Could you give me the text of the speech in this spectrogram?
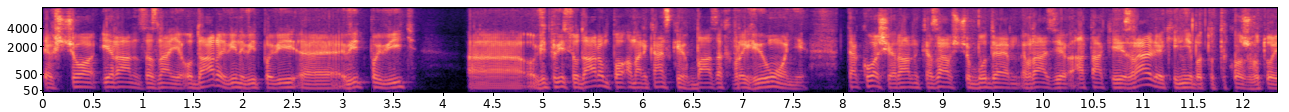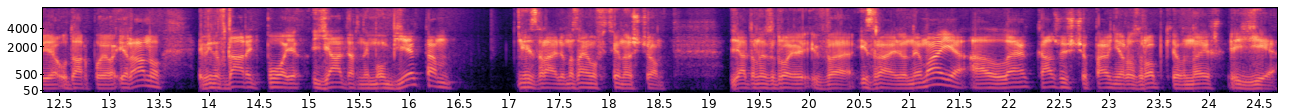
якщо Іран зазнає удару, він відпові... е, відповідь. е, Відповість ударом по американських базах в регіоні. Також Іран казав, що буде в разі атаки Ізраїлю, який нібито також готує удар по Ірану. Він вдарить по ядерним об'єктам Ізраїлю. Ми знаємо офіційно, що ядерної зброї в Ізраїлю немає, але кажуть, що певні розробки в них є.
